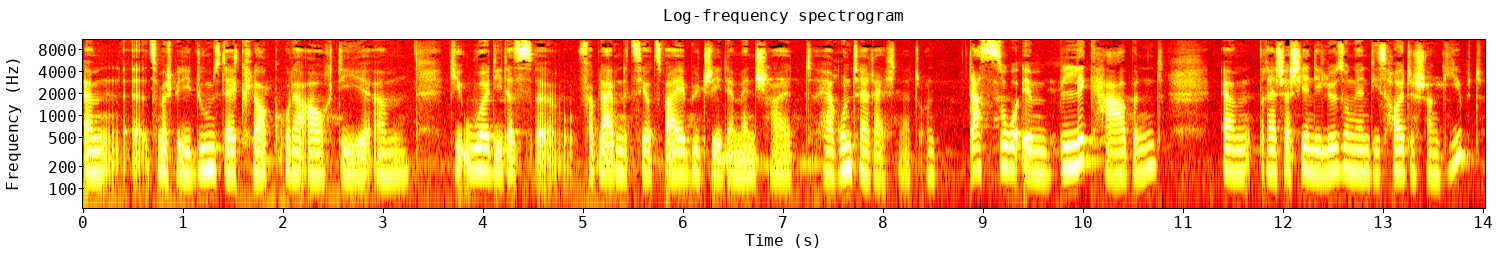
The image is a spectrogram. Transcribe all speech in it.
ähm, äh, zum Beispiel die Doomsday Clock oder auch die, ähm, die Uhr, die das äh, verbleibende CO2-Budget der Menschheit herunterrechnet. Und das so im Blick habend ähm, recherchieren die Lösungen, die es heute schon gibt.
